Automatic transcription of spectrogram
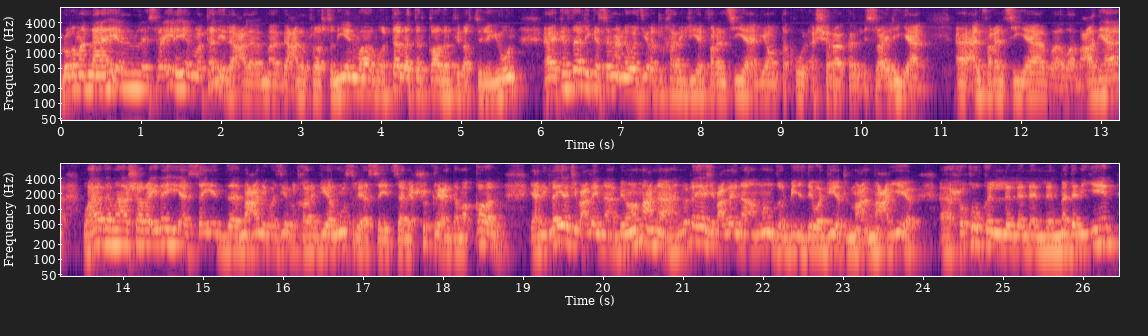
رغم أنها هي إسرائيل هي المعتدلة على على الفلسطينيين واغتالت القادة الفلسطينيون. كذلك سمعنا وزيرة الخارجية الفرنسية اليوم تقول الشراكة الإسرائيلية الفرنسية وأبعادها. وهذا ما أشار إليه السيد معالي وزير الخارجية المصري السيد سامح شكري عندما قال يعني لا يجب علينا بما معناه أنه لا يجب علينا أن ننظر بازدواجية المعايير حقوق المدنيين.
